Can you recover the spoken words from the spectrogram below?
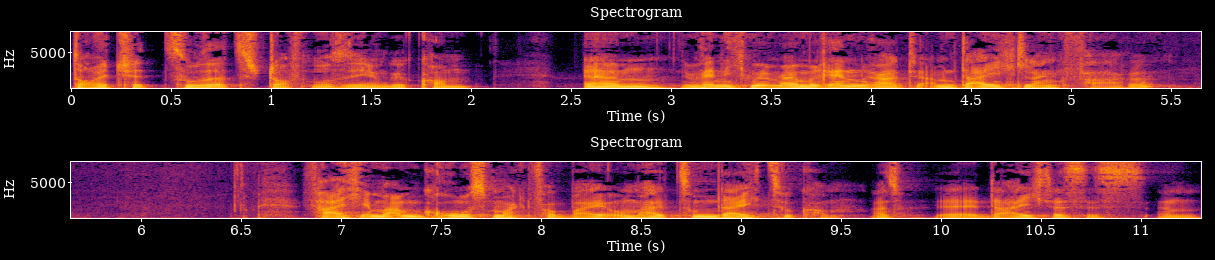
Deutsche Zusatzstoffmuseum gekommen? Ähm, wenn ich mit meinem Rennrad am Deich lang fahre, fahre ich immer am Großmarkt vorbei, um halt zum Deich zu kommen. Also der Deich, das ist, ähm,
